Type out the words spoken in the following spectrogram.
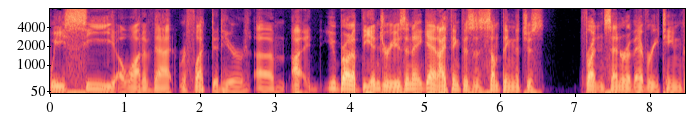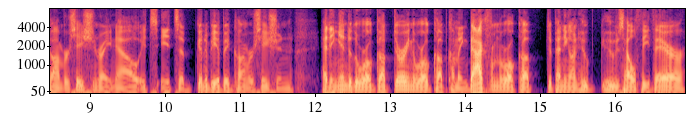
we see a lot of that reflected here. Um, I, you brought up the injuries, and again, I think this is something that just front and center of every team conversation right now. It's it's going to be a big conversation heading into the World Cup, during the World Cup, coming back from the World Cup, depending on who who's healthy there.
